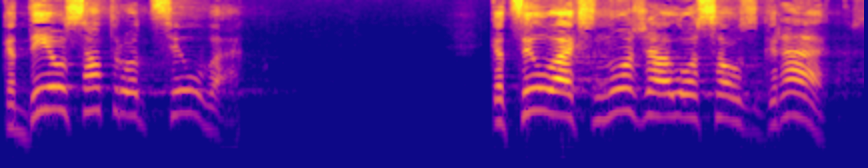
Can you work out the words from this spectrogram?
Kad Dievs atrod cilvēku, kad cilvēks nožēlo savus grēkus,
